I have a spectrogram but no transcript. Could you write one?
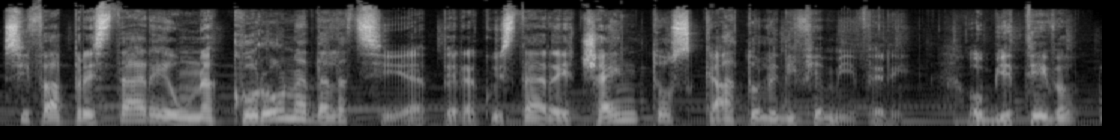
si fa prestare una corona dalla zia per acquistare 100 scatole di fiammiferi. Obiettivo?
